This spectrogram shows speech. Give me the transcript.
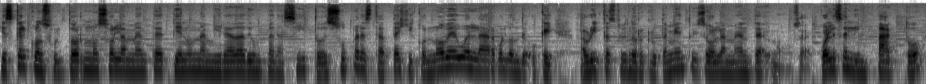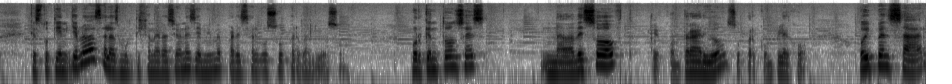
y es que el consultor no solamente tiene una mirada de un pedacito, es súper estratégico. No veo el árbol donde, ok, ahorita estoy viendo reclutamiento y solamente, no, o sea, ¿cuál es el impacto que esto tiene? Y hablabas de las multigeneraciones y a mí me parece algo súper valioso. Porque entonces, nada de soft, al contrario, súper complejo. Hoy pensar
